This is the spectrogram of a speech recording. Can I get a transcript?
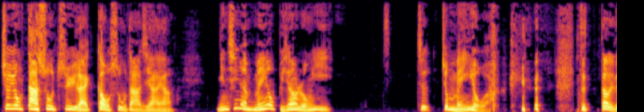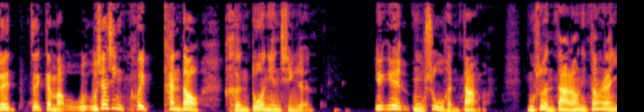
就用大数据来告诉大家呀，年轻人没有比较容易，就就没有啊，这到底在在干嘛？我我相信会看到很多年轻人，因为因为母数很大嘛，母数很大，然后你当然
